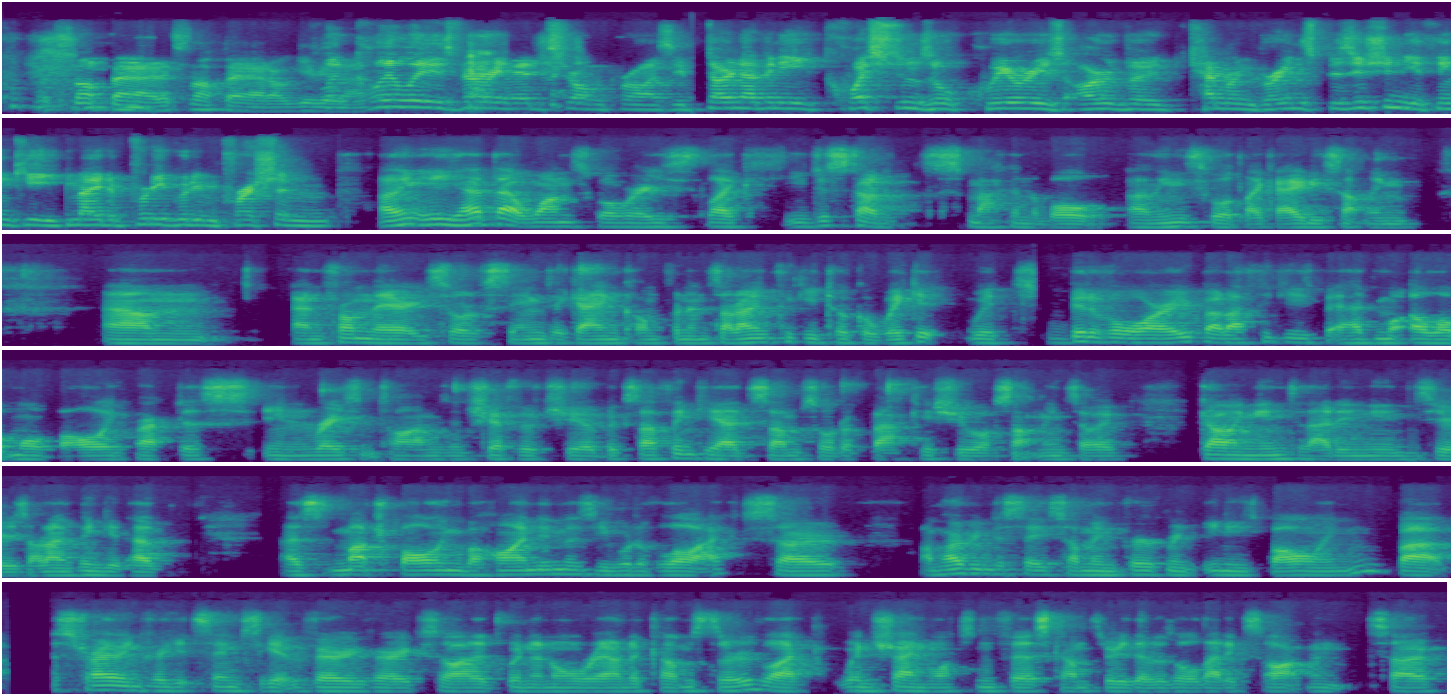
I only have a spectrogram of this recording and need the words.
it's not bad. It's not bad. I'll give you that. Clearly, he's very headstrong, Price. If you don't have any questions or queries over Cameron Green's position, you think he made a pretty good impression. I think he had that one score where he's like, he just started smacking the ball. I think he scored like 80 something. Um, and from there, he sort of seemed to gain confidence. I don't think he took a wicket, which a bit of a worry, but I think he's had a lot more bowling practice in recent times in Sheffield Shield because I think he had some sort of back issue or something. So going into that Indian series, I don't think he'd have as much bowling behind him as he would have liked. So I'm hoping to see some improvement in his bowling, but Australian cricket seems to get very, very excited when an all-rounder comes through. Like when Shane Watson first come through, there was all that excitement. So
